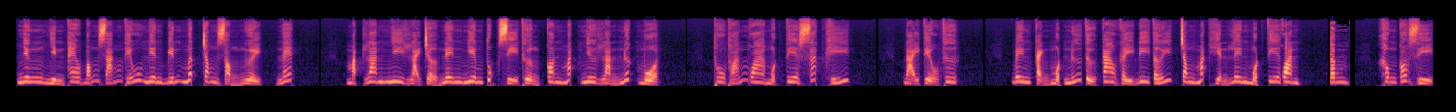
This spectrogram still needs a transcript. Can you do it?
Nhưng nhìn theo bóng dáng thiếu niên biến mất trong dòng người, nét. Mặt Lan Nhi lại trở nên nghiêm túc dị thường con mắt như làn nước mùa. Thu thoáng qua một tia sát khí. Đại tiểu thư. Bên cạnh một nữ tử cao gầy đi tới trong mắt hiện lên một tia quan. Tâm. Không có gì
